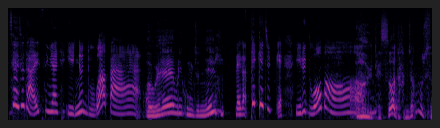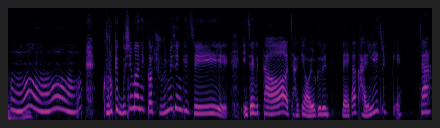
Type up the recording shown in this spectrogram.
세수 다 했으면 이리 누워봐. 아, 왜 우리 공주님? 내가 팩해줄게. 이리 누워봐. 아, 됐어. 남자가 무슨. 음, 그렇게 무심하니까 주름이 생기지. 이제부터 자기 얼굴은 내가 관리해줄게. 자,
